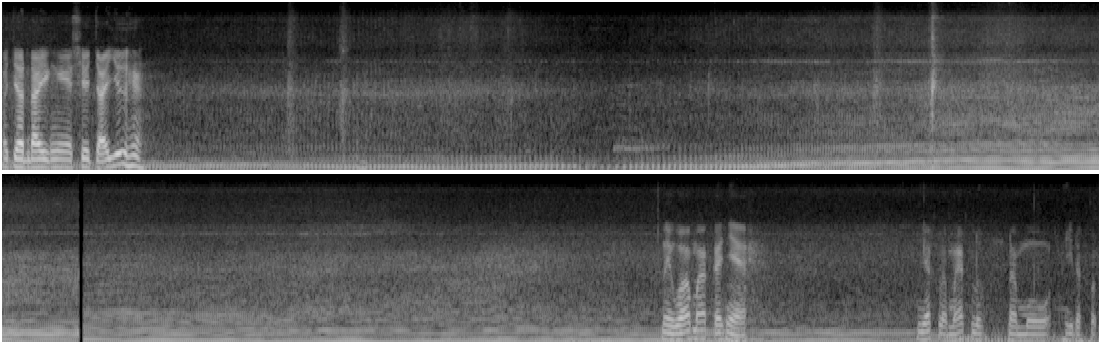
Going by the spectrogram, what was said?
ở trên đây nghe xe chạy dưới ha. Này quá mát cả nhà. Nhất là mát luôn. Nam mô a di đà phật.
